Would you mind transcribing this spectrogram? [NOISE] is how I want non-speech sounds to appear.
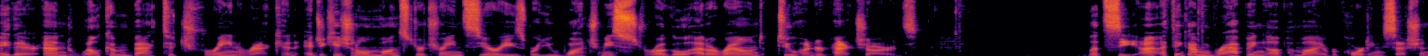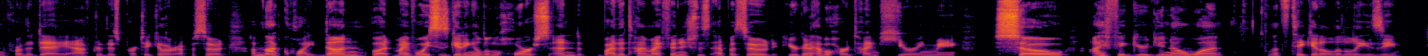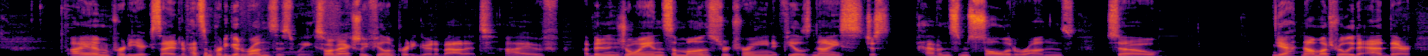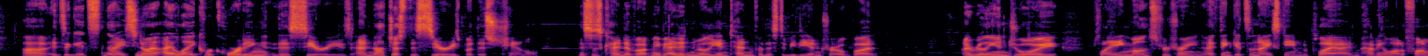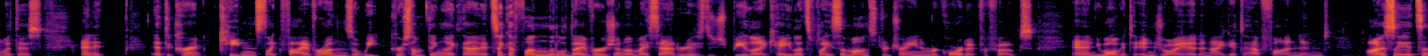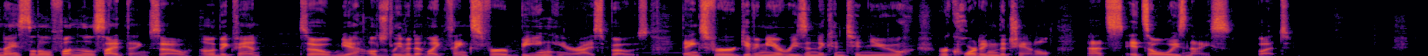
Hey there, and welcome back to Trainwreck, an educational monster train series where you watch me struggle at around 200 Pact shards. Let's see, I, I, think I'm wrapping up my recording session for the day after this particular episode. I'm not quite done, but my voice is getting a little hoarse, and by the time I finish this episode, you're going to have a hard time hearing me. So I figured, you know what? Let's take it a little easy. I am pretty excited. I've had some pretty good runs this week, so I'm actually feeling pretty good about it. I've I've been enjoying some Monster Train. It feels nice just having some solid runs. So yeah, not much really to add there. Uh, it's it's nice. You know, I, I, like recording this series, and not just this series, but this channel. This is kind of a maybe I didn't really intend for this to be the intro, but I really enjoy playing Monster Train. I think it's a nice game to play. I'm having a lot of fun with this, and it at the current cadence, like five runs a week or something like that, it's like a fun little diversion on my Saturdays to just be like, hey, let's play some Monster Train and record it for folks. And you all get to enjoy it, and I get to have fun. And honestly, it's a nice little fun little side thing. So I'm a big fan. So yeah, I'll just leave it at like, thanks for being here, I suppose. Thanks for giving me a reason to continue [LAUGHS] recording the channel. That's, it's always nice. But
